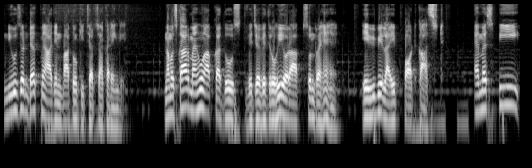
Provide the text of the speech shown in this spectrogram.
न्यूज़ एंड डेप्थ में आज इन बातों की चर्चा करेंगे। नमस्कार, मैं हूँ आपका दोस्त विजय विद्रोही और आप सुन रहे हैं एबीपी लाइव पॉडकास्ट एमएसपी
